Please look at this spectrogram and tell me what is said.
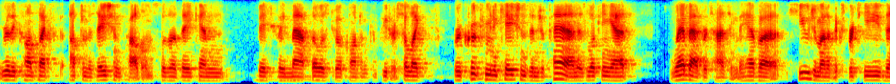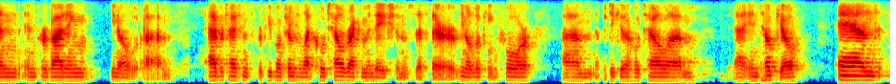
really complex optimization problems so that they can basically map those to a quantum computer. So like Recruit Communications in Japan is looking at web advertising. They have a huge amount of expertise in in providing you know um, advertisements for people in terms of like hotel recommendations if they're you know looking for um, a particular hotel um, uh, in Tokyo, and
